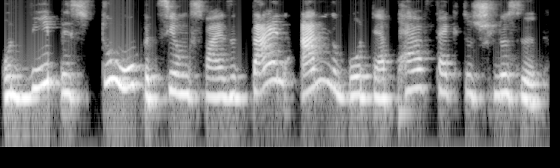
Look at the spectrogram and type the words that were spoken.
und wie bist du beziehungsweise dein Angebot der perfekte Schlüssel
